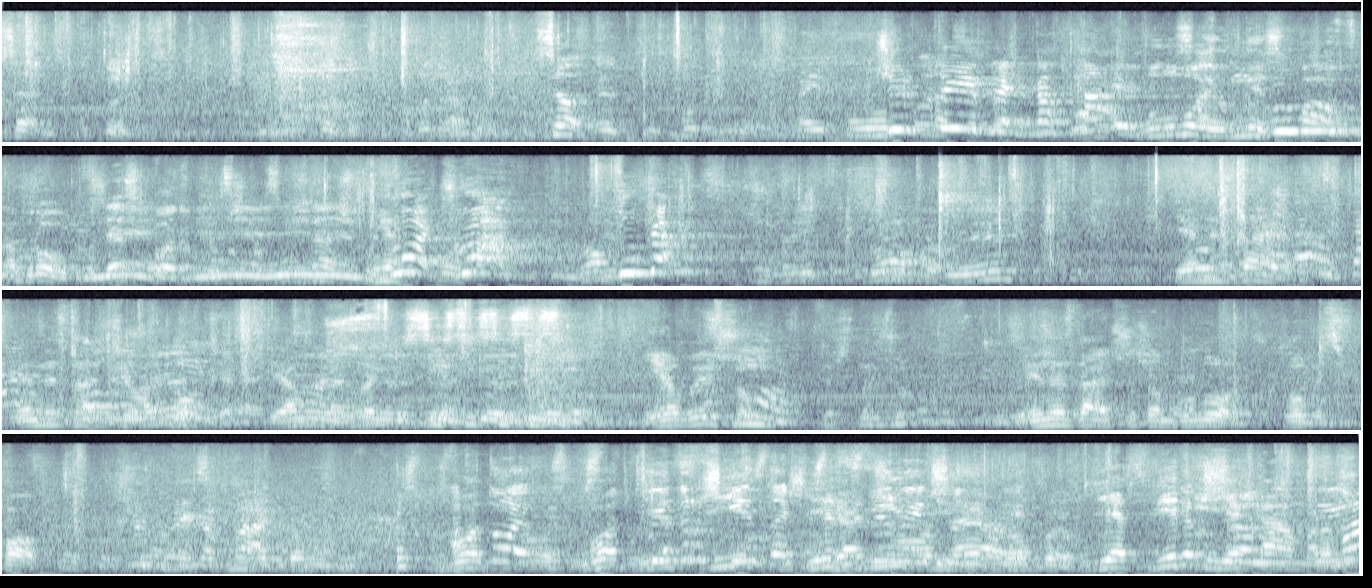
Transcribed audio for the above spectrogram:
все, успокойся. Все, Черти, блядь, катають! Головою вниз впав на бровку. Де скоро? Вот, чувак! Сука! Я не знаю, я не знаю цього хлопця. Я. Я вийшов. Я не знаю, що там було. Хлопець впав. А хто його? Є дружки, значить, Я нічого не робив. Є свідки, є камера.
